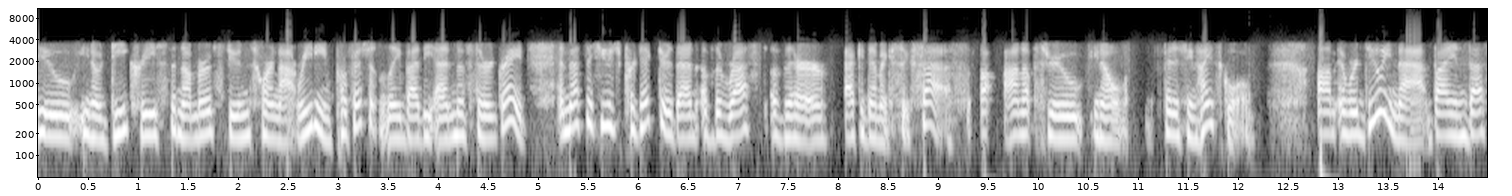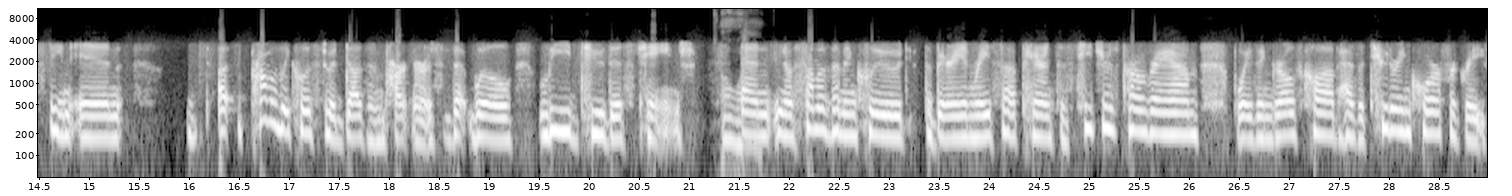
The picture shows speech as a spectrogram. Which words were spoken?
to, you know, decrease the number of students who are not reading proficiently by the end of third grade. And that's a huge predictor then of the rest of their academic success uh, on up through, you know, finishing high school. Um, and we're doing that by investing in uh, probably close to a dozen partners that will lead to this change. Oh, wow. And you know, some of them include the Berrien RESA Parents as Teachers program. Boys and Girls Club has a tutoring corps for great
